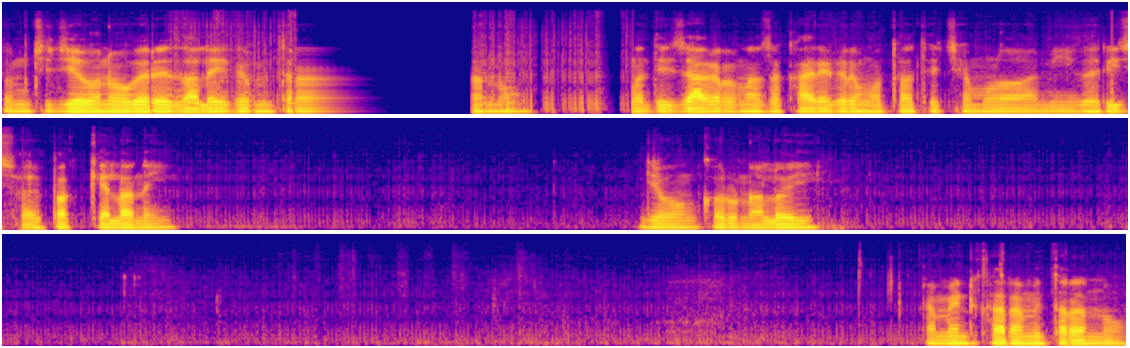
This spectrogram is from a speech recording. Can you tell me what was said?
तुमचे जेवण वगैरे झालंय का मित्रांनो? मध्ये जागरणाचा कार्यक्रम होता त्याच्यामुळं आम्ही घरी स्वयंपाक केला नाही. जेवण करून आलोय. कमेंट करा मित्रांनो.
